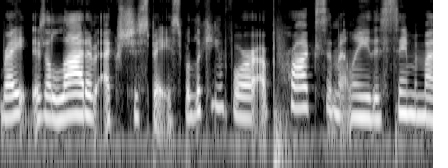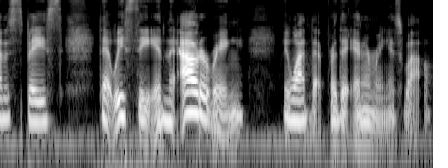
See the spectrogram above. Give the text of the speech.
right? There's a lot of extra space. We're looking for approximately the same amount of space that we see in the outer ring. We want that for the inner ring as well.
